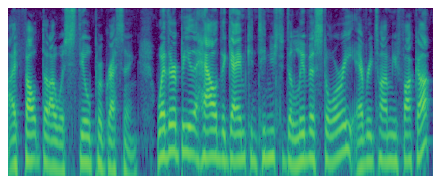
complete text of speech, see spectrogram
I felt that I was still progressing. Whether it be how the game continues to deliver story every time you fuck up,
